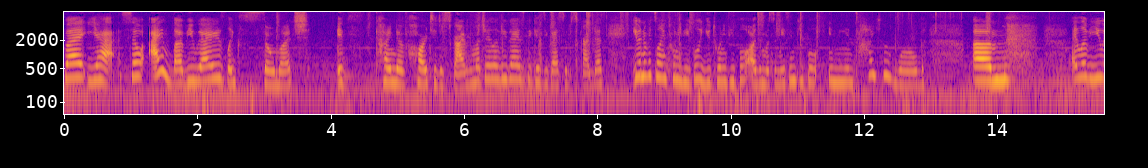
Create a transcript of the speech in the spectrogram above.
but yeah, so I love you guys like so much. It's kind of hard to describe how much I love you guys because you guys subscribed us. Even if it's only 20 people, you 20 people are the most amazing people in the entire world. Um, I love you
